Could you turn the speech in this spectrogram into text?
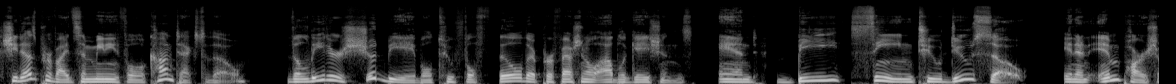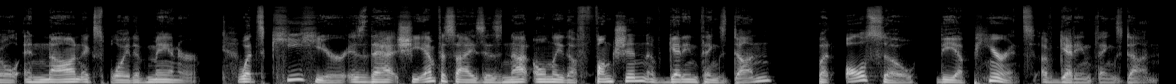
She does provide some meaningful context though. The leader should be able to fulfill their professional obligations and be seen to do so in an impartial and non exploitive manner. What's key here is that she emphasizes not only the function of getting things done, but also the appearance of getting things done.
